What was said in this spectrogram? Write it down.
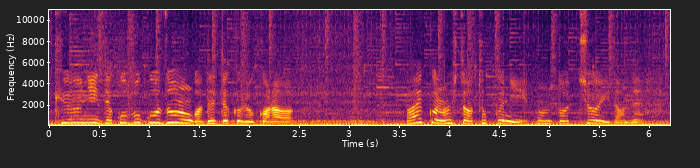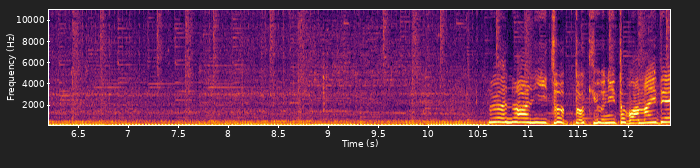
急に凸凹ゾーンが出てくるからバイクの人は特に本当注意だね。うわ何？ちょっと急に飛ばないで。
